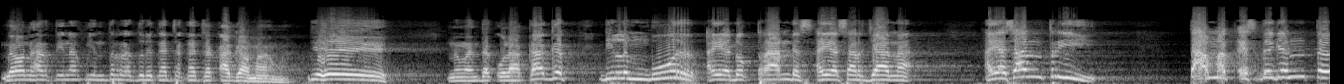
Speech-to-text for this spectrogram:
Naon hartina pinter atau udah kacak-kacak agama mah. Ye. Nu ulah kaget di lembur aya dokterandes, aya sarjana, aya santri. Tamat SD gente.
